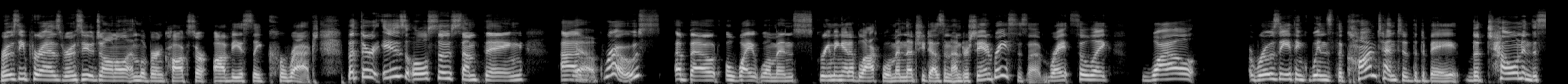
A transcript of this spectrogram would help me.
Rosie Perez, Rosie O'Donnell, and Laverne Cox are obviously correct. But there is also something uh, Yeah. gross about a white woman screaming at a black woman that she doesn't understand racism, right? So, like, while Rosie, I think, wins the content of the debate, the tone and the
